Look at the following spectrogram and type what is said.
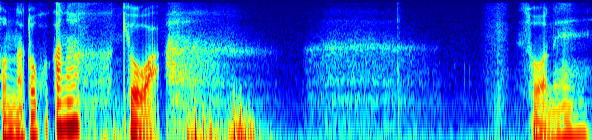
そんなとこかな、今日は。そうね。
